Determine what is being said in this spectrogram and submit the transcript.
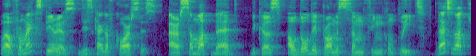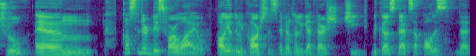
Well, from my experience, these kind of courses are somewhat bad because although they promise something complete, that's not true, and consider this for a while. All Udemy courses eventually get very cheap because that's a policy that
